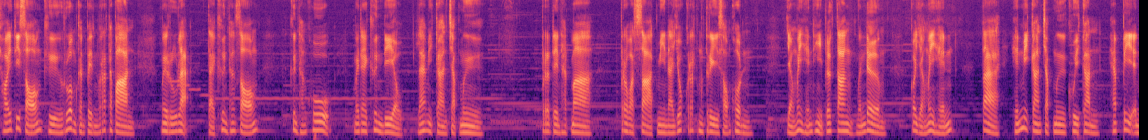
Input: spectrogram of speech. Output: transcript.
ช้อยที่สองคือร่วมกันเป็นรัฐบาล ไม่รู้แหละ แต่ขึ้นทั้งสอง ขึ้นทั้งคู่ ไม่ได้ขึ้นเดี่ยว และมีการจับมือ ประเด็นถัดมา ประวัติศาสตร์มีนายกรัฐมนตรีสองคน ยังไม่เห็นหีบเลือกตั้งเหมือนเดิม ก็ยังไม่เห็น แต่เห็นมีการจับมือคุยกันแฮปปี้เอน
